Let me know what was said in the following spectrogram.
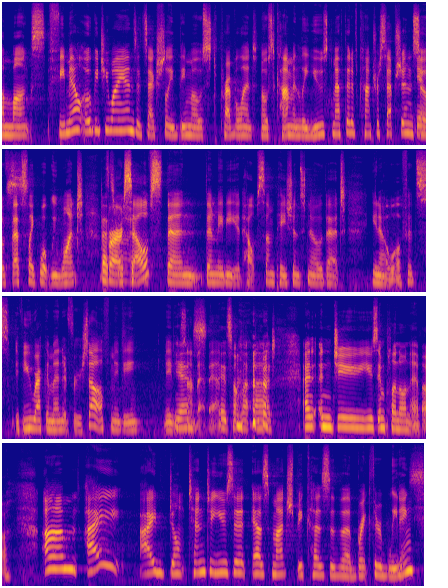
amongst female OBGYNs, it's actually the most prevalent, most commonly used method of contraception. So yes. if that's like what we want that's for right. ourselves, then then maybe it helps some patients know that, you know, well if it's if you recommend it for yourself, maybe maybe yes, it's not that bad. It's not that bad. and and do you use Implanon ever? Um, I I don't tend to use it as much because of the breakthrough bleeding. Yes.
